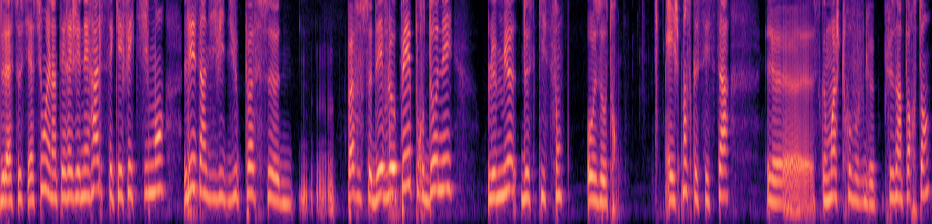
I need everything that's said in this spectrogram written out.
de l'association. Et l'intérêt général, c'est qu'effectivement, les individus peuvent se peuvent se développer pour donner le mieux de ce qu'ils sont aux autres. Et je pense que c'est ça le, ce que moi je trouve le plus important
